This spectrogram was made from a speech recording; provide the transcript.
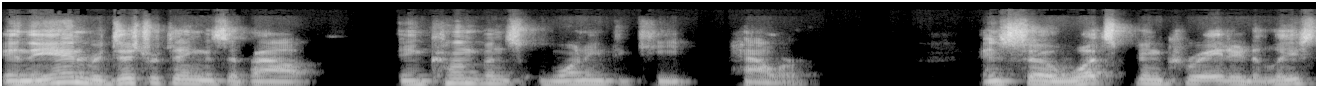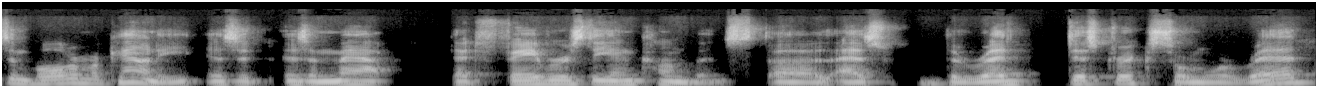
in the end, redistricting is about incumbents wanting to keep power. And so, what's been created, at least in Baltimore County, is a, is a map that favors the incumbents, uh, as the red districts are more red,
